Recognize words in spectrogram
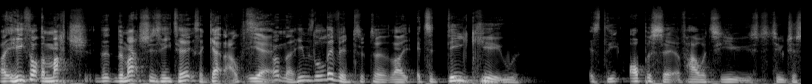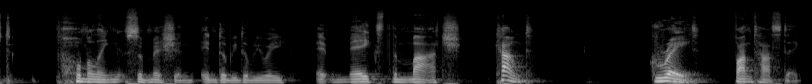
Like he thought the match, the, the matches he takes are get out. Yeah. aren't they? He was livid to, to like. It's a DQ. It's the opposite of how it's used to just pummeling submission in WWE. It makes the match count. Great. Fantastic.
